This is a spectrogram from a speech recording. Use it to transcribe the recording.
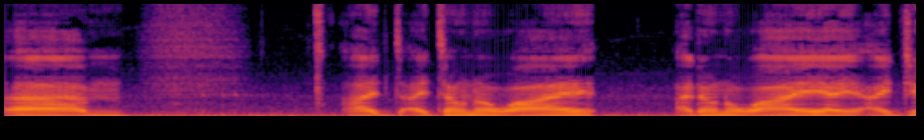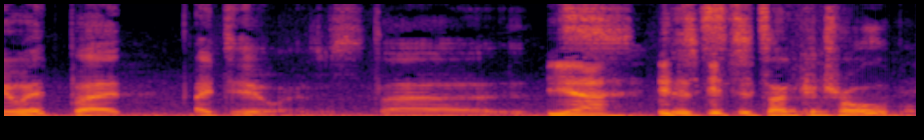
Um, I, I don't know why. I don't know why I, I do it, but I do. I just, uh, Yeah, it's- it's, it's- it's uncontrollable.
